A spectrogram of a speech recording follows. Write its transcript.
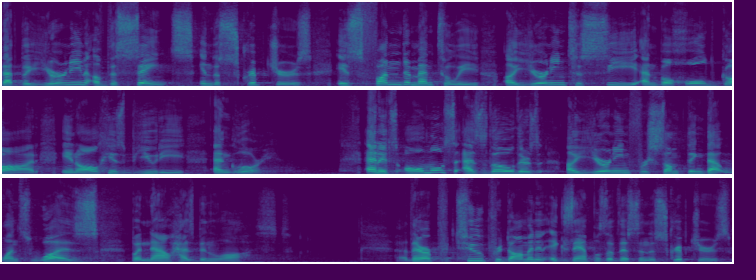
that the yearning of the saints in the scriptures is fundamentally a yearning to see and behold God in all his beauty and glory. And it's almost as though there's a yearning for something that once was, but now has been lost. There are two predominant examples of this in the scriptures.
